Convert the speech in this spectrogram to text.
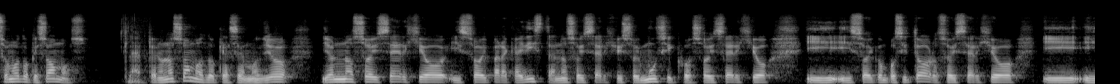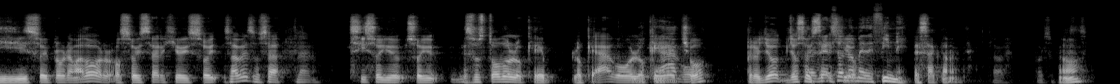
somos lo que somos. Claro. Pero no somos lo que hacemos. Yo, yo no soy Sergio y soy paracaidista, no soy Sergio y soy músico, soy Sergio y, y soy compositor, o soy Sergio y, y, soy programador, o soy Sergio y soy, ¿sabes? O sea, claro. sí soy, soy, eso es todo lo que, lo que hago, lo, lo que, que, he hago. hecho, pero yo, yo soy pero Sergio. Eso no me define. Exactamente. Claro, por supuesto. ¿no?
